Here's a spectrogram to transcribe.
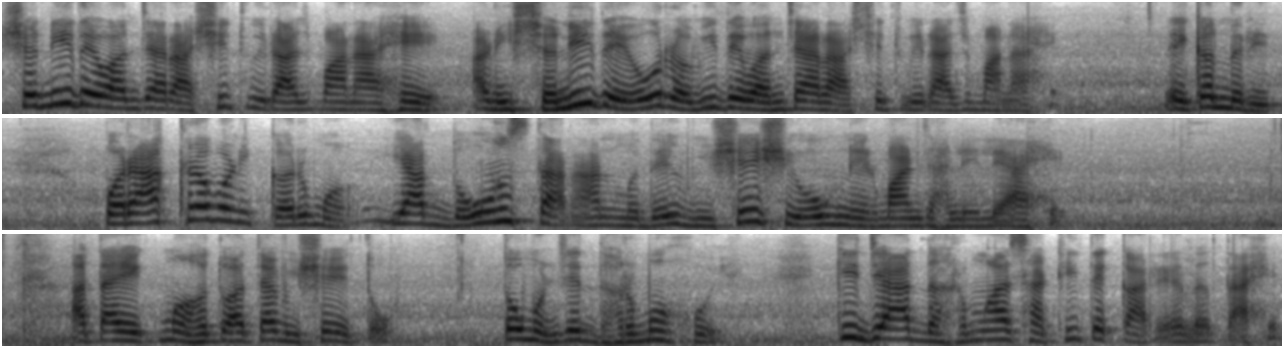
शनिदेवांच्या राशीत विराजमान आहे आणि शनिदेव रविदेवांच्या राशीत विराजमान आहे. एकंदरीत पराक्रम आणि कर्म या दोन स्थानांमध्ये विशेष योग निर्माण झालेले आहे. आता एक महत्त्वाचा विषय येतो. तो म्हणजे धर्म होय की ज्या धर्मासाठी ते कार्यरत आहेत.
